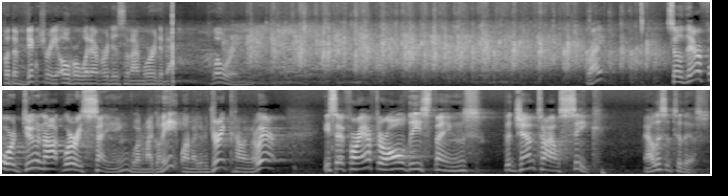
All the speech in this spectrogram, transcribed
for the victory over whatever it is that I'm worried about. Glory. Right? So therefore, do not worry, saying, What am I going to eat? What am I going to drink? How am I going to wear? He said, For after all these things the Gentiles seek. Now listen to this.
